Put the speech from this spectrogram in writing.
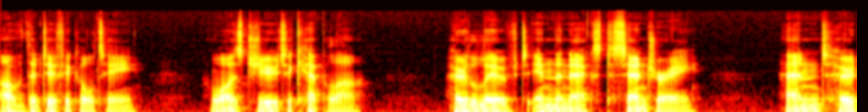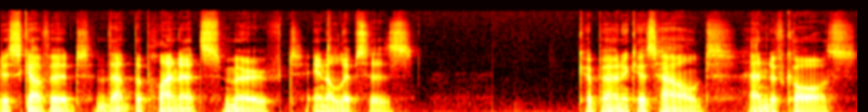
of the difficulty was due to Kepler, who lived in the next century and who discovered that the planets moved in ellipses. Copernicus held and of course,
